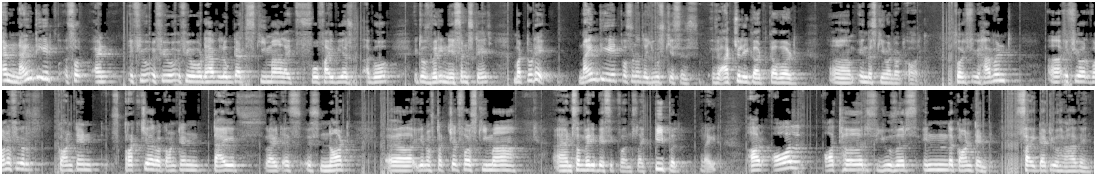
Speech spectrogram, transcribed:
and 98 so and if you if you if you would have looked at schema like four five years ago it was very nascent stage but today 98% of the use cases actually got covered um, in the schema.org. So if you haven't, uh, if your one of your content structure or content types, right, is, is not, uh, you know, structured for schema and some very basic ones like people, right, are all authors, users in the content site that you are having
